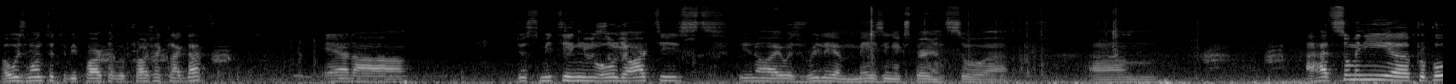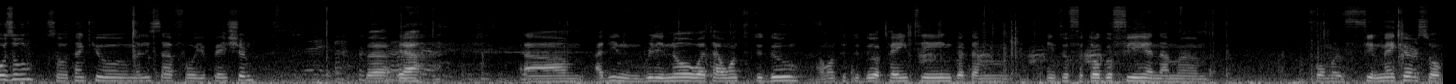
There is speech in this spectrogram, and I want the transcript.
I always wanted to be part of a project like that. And uh, just meeting all the artists, you know, it was really amazing experience. So uh, um, I had so many uh, proposals. So thank you, Melissa, for your patience. But yeah, um, I didn't really know what I wanted to do. I wanted to do a painting, but I'm into photography and I'm a former filmmaker. So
